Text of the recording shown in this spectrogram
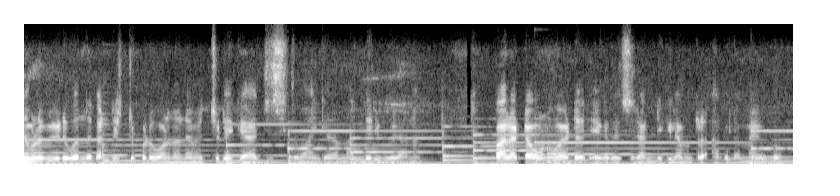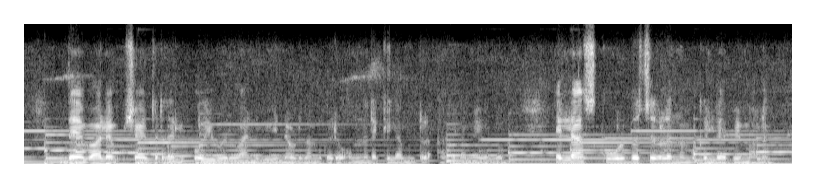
നമ്മൾ വീട് വന്ന് കണ്ട് ഇഷ്ടപ്പെടുവാണെന്നുണ്ടെങ്കിൽ മെച്ചുടിയൊക്കെ അഡ്ജസ്റ്റ് ചെയ്ത് വാങ്ങിക്കുന്ന നല്ലൊരു വീടാണ്. പല ടൗണുമായിട്ട് ഏകദേശം രണ്ട് കിലോമീറ്റർ അകലമേ ഉള്ളൂ. ദേവാലയം ക്ഷേത്രത്തിൽ പോയി വരുവാൻ വീടിനോട് നമുക്കൊരു ഒന്നര കിലോമീറ്റർ അകലമേ ഉള്ളൂ. എല്ലാ സ്കൂൾ ബസ്സുകളും നമുക്ക് ലഭ്യമാണ്.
